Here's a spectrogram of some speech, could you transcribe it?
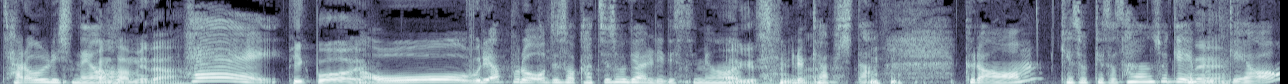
잘 어울리시네요. 감사합니다. 헤이. 픽보이. 오, 우리 앞으로 어디서 같이 소개할 일 있으면 알겠습니다. 이렇게 합시다. 그럼 계속해서 사연 소개해 네. 볼게요.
